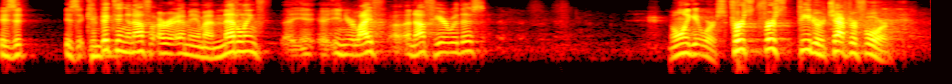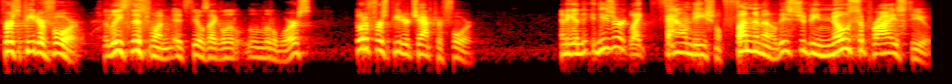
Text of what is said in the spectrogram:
Is it, is it convicting enough? Or I mean, am I meddling uh, in your life enough here with this? It'll only get worse. First, First Peter chapter 4. First Peter 4. At least this one, it feels like a little, a little worse. Go to First Peter chapter 4. And again, these are like foundational, fundamental. These should be no surprise to you.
